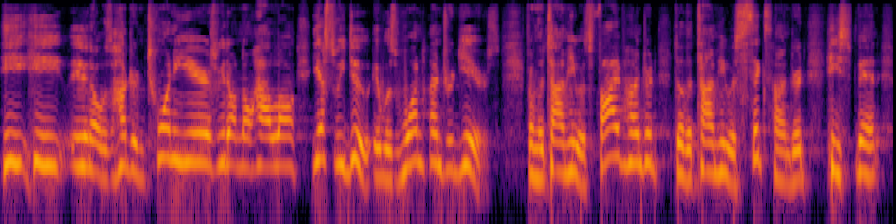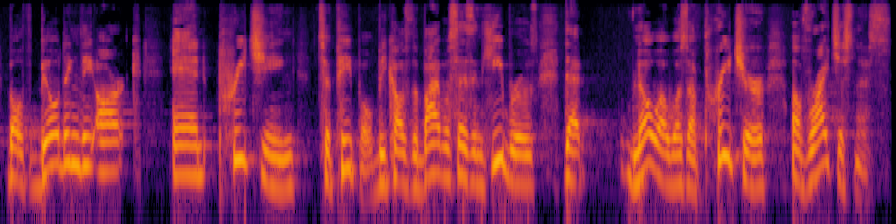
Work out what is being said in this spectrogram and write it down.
he, he, you know, was 120 years. We don't know how long. Yes, we do. It was 100 years. From the time he was 500 till the time he was 600, he spent both building the ark and preaching to people because the Bible says in Hebrews that Noah was a preacher of righteousness.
